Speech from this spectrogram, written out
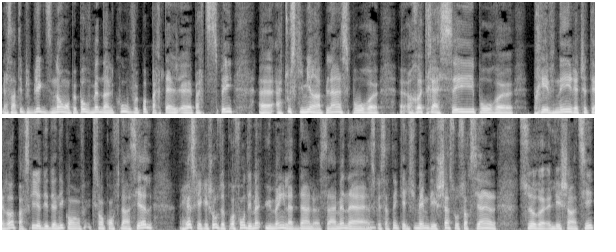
La santé publique dit non, on peut pas vous mettre dans le coup, vous pouvez pas euh, participer euh, à tout ce qui est mis en place pour euh, retracer, pour prévenir, etc., parce qu'il y a des données qui sont confidentielles. Il reste quelque chose de profondément humain là-dedans. Là. Ça amène à ce que certains qualifient même des chasses aux sorcières sur les chantiers.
